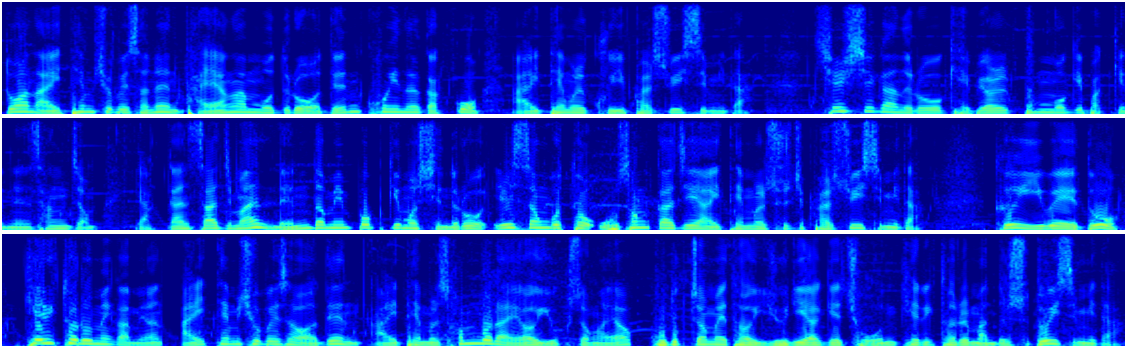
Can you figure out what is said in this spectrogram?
또한 아이템숍에서는 다양한 모드로 얻은 코인을 갖고 아이템을 구입할 수 있습니다. 실시간으로 개별 품목이 바뀌는 상점, 약간 싸지만 랜덤인 뽑기 머신으로 1성부터 5성까지의 아이템을 수집할 수 있습니다. 그 이외에도 캐릭터룸에 가면 아이템 숍에서 얻은 아이템을 선물하여 육성하여 고득점에 더 유리하게 좋은 캐릭터를 만들 수도 있습니다.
